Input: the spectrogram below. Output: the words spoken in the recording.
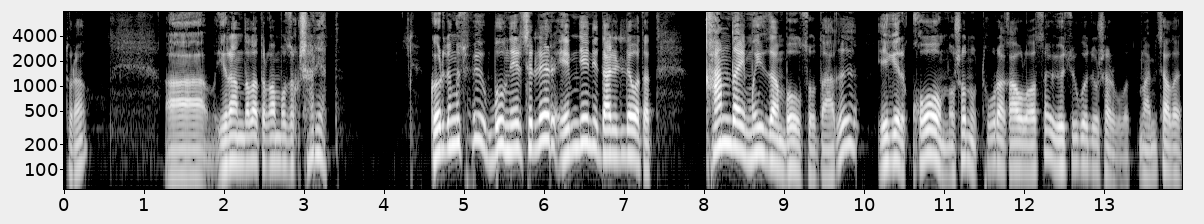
туурабы? Иранды ала турган болсок шарият. Көрдүңүзбү бул нерселер эмнени далилдеп атат? Кандай мыйзам болсо дагы эгер коом ошону туура кабыл алса өсүүгө дуушар болот. Мына мисалы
